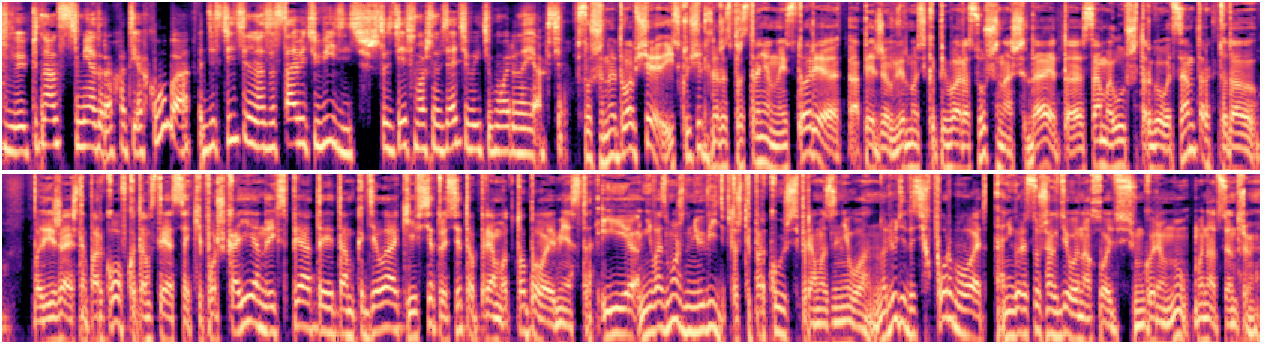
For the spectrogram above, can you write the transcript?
15 метрах от яхт-клуба, действительно заставить увидеть, что здесь можно взять и выйти в море на яхте. Слушай, ну это вообще исключительно распространенная история. Опять же, вернусь к Пивара Суши наши, да, это самый лучший торговый центр. Туда подъезжаешь на парковку, там стоят всякие Porsche Cayenne, X5, там Кадиллаки и все. То есть это прям вот топовое место. И невозможно не увидеть, потому что ты паркуешься прямо возле него. Но люди до сих пор бывают, они говорят, слушай, а где вы находитесь? Мы говорим, ну, мы на центре.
